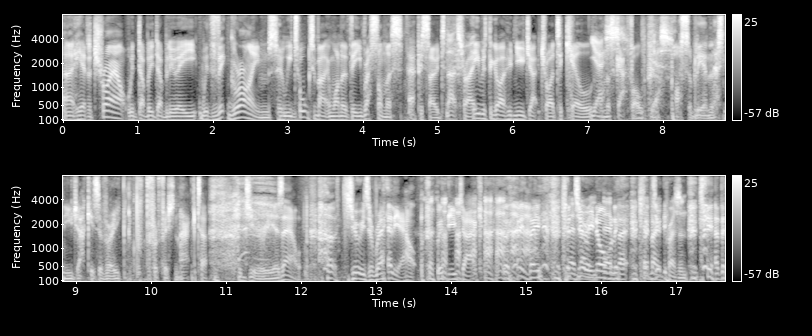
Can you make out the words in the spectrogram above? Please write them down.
Uh, he had a tryout with WWE with Vic Grimes, who we talked about in one of the WrestleMass episodes. That's right. He was the guy who New Jack tried to kill on the scaffold. Yes. Possibly, unless New Jack is a very proficient actor. The jury is out. Juries are rarely out with New Jack. They- the They're jury very- they're normally. very- they're very ju- present. Yeah, the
